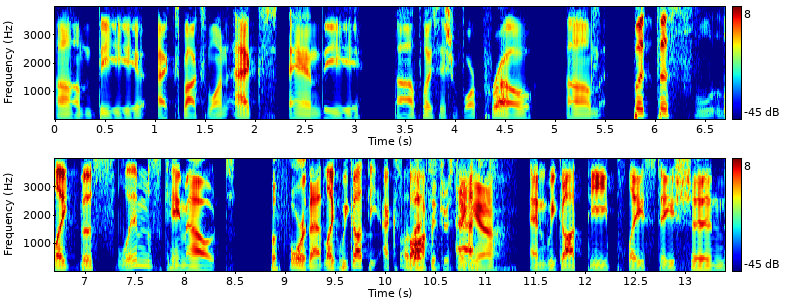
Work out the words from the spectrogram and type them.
um, the Xbox One X and the uh, PlayStation 4 Pro. Um, But the sl- like the Slims came out before that. Like we got the Xbox oh, that's interesting. S, Yeah. and we got the PlayStation,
